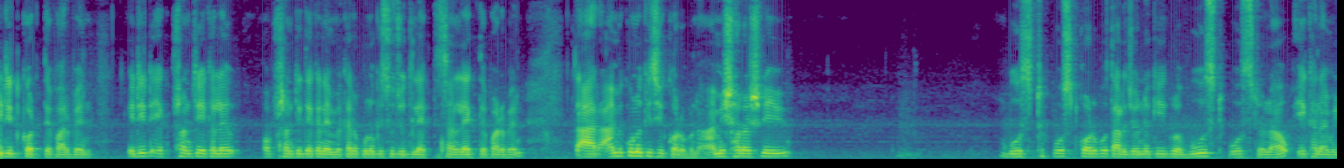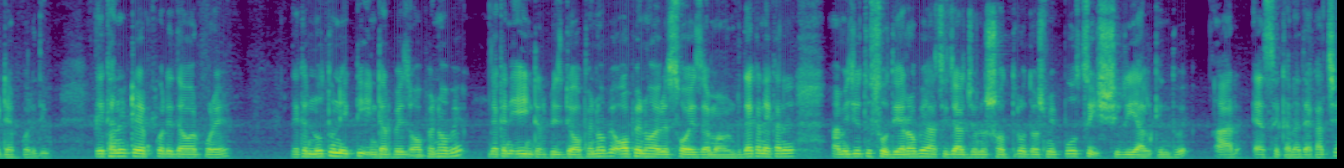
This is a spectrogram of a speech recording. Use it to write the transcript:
এডিট করতে পারবেন। এডিট অপশানটি এখানে অপশানটি দেখেন, এখানে কোনো কিছু যদি লিখতে চান, লিখতে পারবেন। আর আমি কোনো কিছু করব না। আমি সরাসরি বুস্ট পোস্ট করব, তার জন্য কী বুস্ট পোস্ট নাও এখানে আমি ট্যাপ করে দিব। এখানে ট্যাপ করে দেওয়ার পরে দেখেন নতুন একটি ইন্টারফেস ওপেন হবে। দেখেন এই ইন্টারফেসটি ওপেন হবে। ওপেন হবে সয়েজ অ্যামাউন্ট দেখেন এখানে আমি যেহেতু সৌদি আরবে আছি, যার জন্য সতেরো দশমিক পঁচিশ রিয়াল কিন্তু আর এস এখানে দেখাচ্ছে।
